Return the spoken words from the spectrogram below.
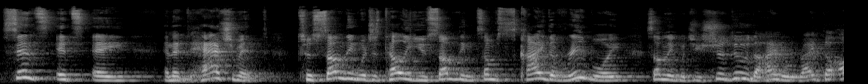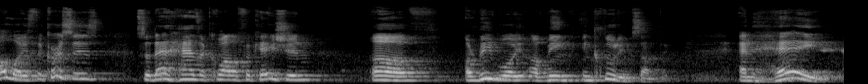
since it's a an attachment to something which is telling you something, some kind of riboy, something which you should do, the hainu, right? The Allah is the curses, so that has a qualification of a riboy of being including something. And hey,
